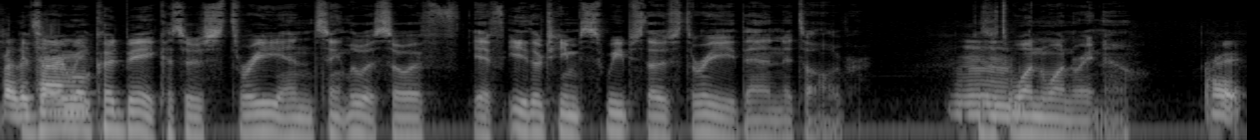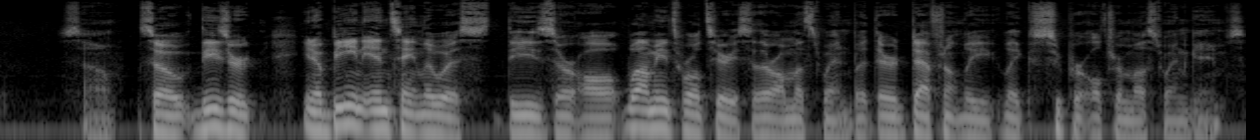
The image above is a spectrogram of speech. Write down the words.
by the it time well we. could be because there's three in St. Louis. So if if either team sweeps those three, then it's all over because Hmm. it's one one right now. Right. So so these are you know being in St. Louis, these are all well. I mean it's World Series, so they're all must win, but they're definitely like super ultra must win games.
